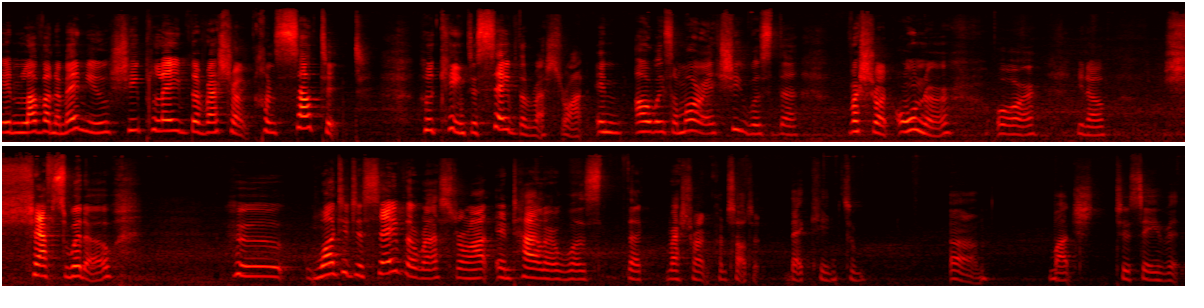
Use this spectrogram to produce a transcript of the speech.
in Love on the Menu, she played the restaurant consultant who came to save the restaurant. In Always Amore, she was the restaurant owner or, you know, chef's widow who wanted to save the restaurant, and Tyler was the restaurant consultant that came to um, watch to save it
